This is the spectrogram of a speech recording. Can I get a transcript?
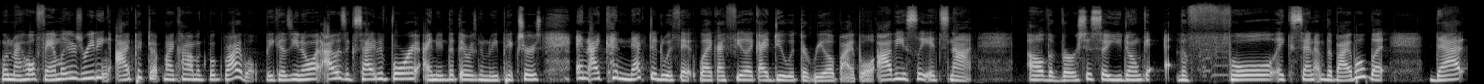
when my whole family was reading, I picked up my comic book Bible because you know what? I was excited for it. I knew that there was going to be pictures and I connected with it like I feel like I do with the real Bible. Obviously, it's not all the verses so you don't get the full extent of the Bible, but that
